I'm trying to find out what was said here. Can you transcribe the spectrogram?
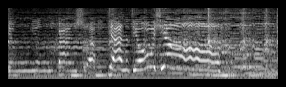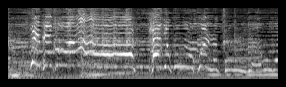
清明寒舍见酒香，谁陪着他的孤魂同游啊？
